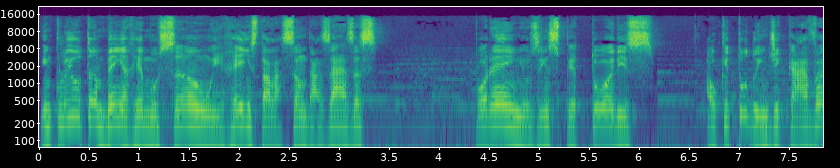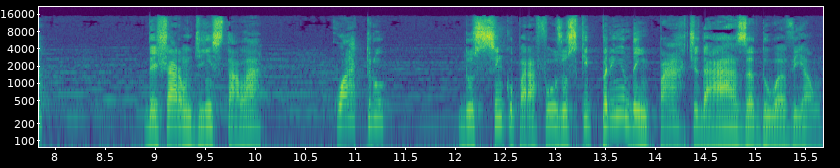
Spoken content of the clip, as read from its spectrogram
incluiu também a remoção e reinstalação das asas. Porém, os inspetores ao que tudo indicava, deixaram de instalar quatro dos cinco parafusos que prendem parte da asa do avião.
